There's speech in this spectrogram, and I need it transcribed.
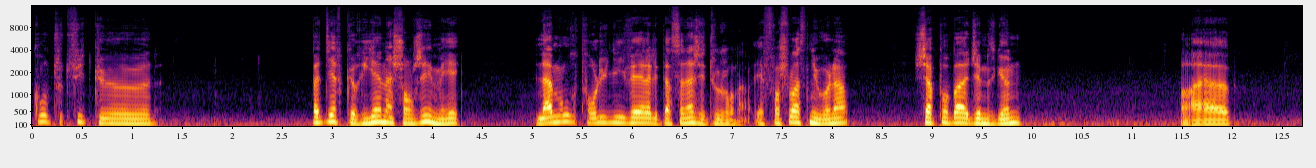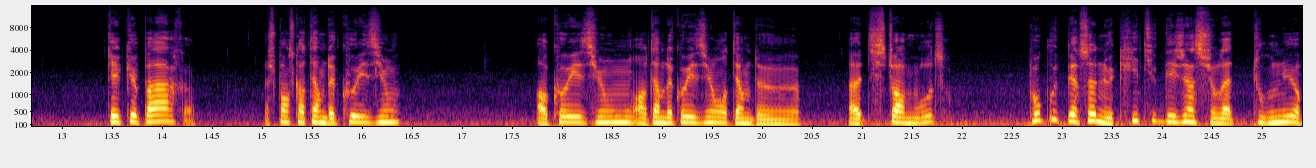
compte tout de suite que pas dire que rien n'a changé, mais l'amour pour l'univers et les personnages est toujours là. Et franchement, à ce niveau-là, chapeau bas à James Gunn. Euh, quelque part, je pense qu'en termes de cohésion, en cohésion, en termes de cohésion, en termes de euh, d'histoire ou beaucoup de personnes le critiquent déjà sur la tournure,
